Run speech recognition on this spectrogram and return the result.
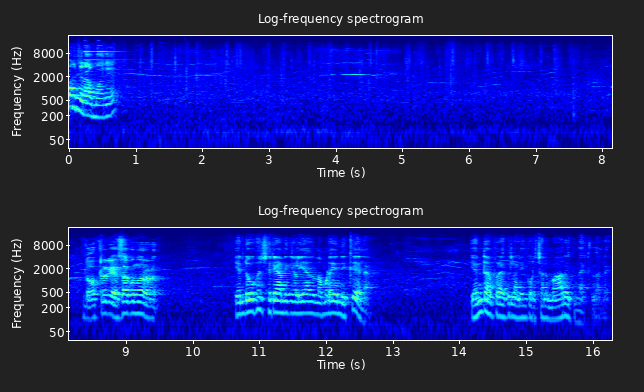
പറഞ്ഞതാ മോനെ? ഡോക്ടർ കേസാക്കുന്നു പറയണം. എന്റെ ഊഹം ശരിയാണെങ്കിൽ കളിയാതെ അത് നമ്മുടെ കയ്യിൽ നിൽക്കുകയല്ല. എന്റെ അഭിപ്രായത്തിൽ അളിയും കുറച്ചാണ് മാറി നിൽക്കുന്നതായിരിക്കും നല്ലത്.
